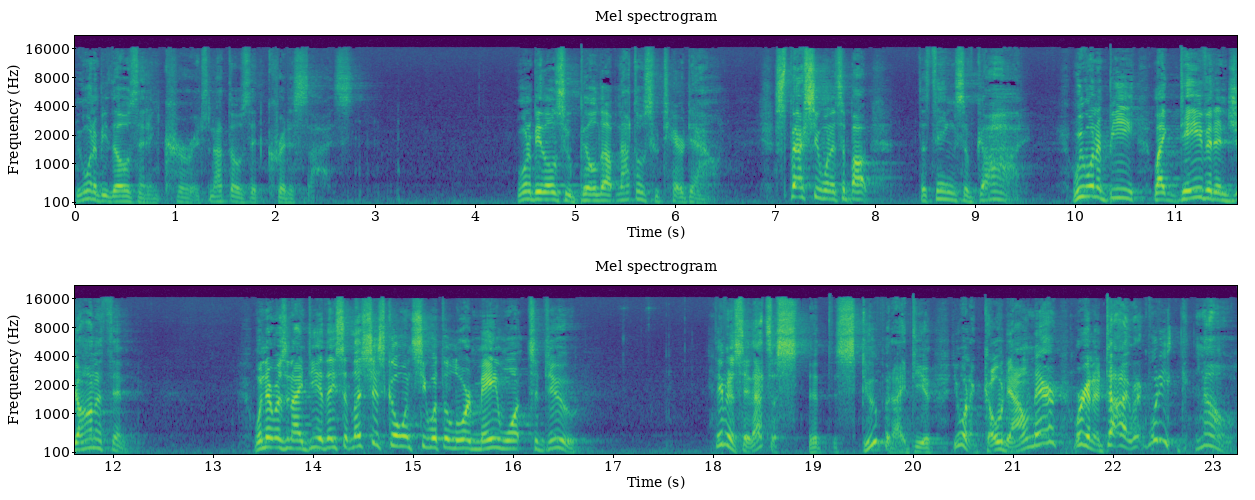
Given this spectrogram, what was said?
We want to be those that encourage, not those that criticize. We want to be those who build up, not those who tear down, especially when it's about the things of God. We want to be like David and Jonathan. When there was an idea, they said, let's just go and see what the Lord may want to do. They didn't say, that's a, a, stupid idea. You want to go down there? We're going to die. What do you? No.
